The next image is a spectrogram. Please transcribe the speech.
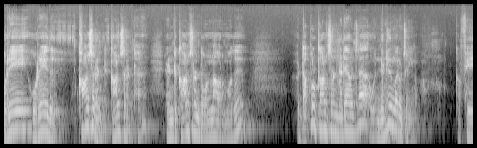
ஒரே ஒரே இது கான்சனண்ட் கான்சனண்ட்டை ரெண்டு கான்சனண்ட் ஒன்றா வரும்போது டபுள் கான்சனண்ட் நிறையா வந்துச்சுன்னா நெடில் மாதிரி வச்சிருக்கணும். கஃபே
